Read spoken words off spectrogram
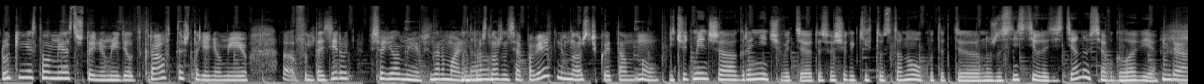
руки не с того места, что я не умею делать крафты, что я не умею э, фантазировать. Все я умею, все нормально. Да. Просто нужно себя поверить немножечко и там, ну... И чуть меньше ограничивать, э, то есть вообще каких-то установок вот это нужно снести вот эти стены у себя в голове. Да.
